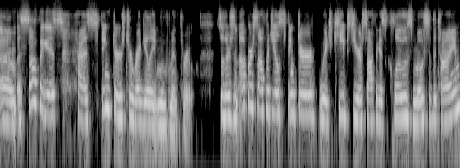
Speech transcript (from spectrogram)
um, esophagus has sphincters to regulate movement through. So there's an upper esophageal sphincter, which keeps your esophagus closed most of the time.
